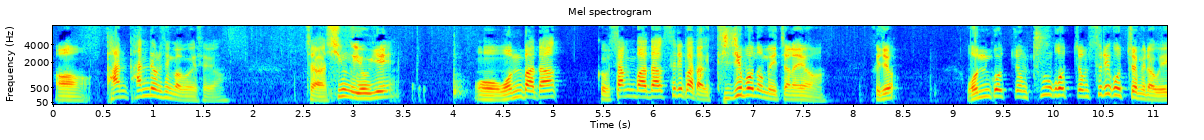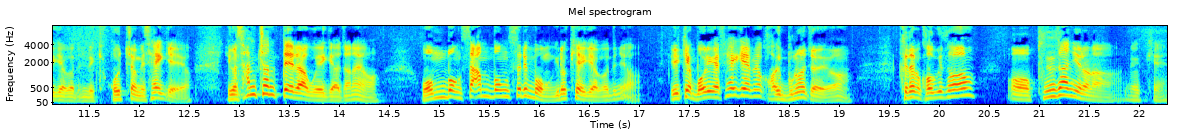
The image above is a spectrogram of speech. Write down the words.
어, 반 반대로 생각해 보세요. 자, 신 여기 어, one바닥, 그 쌍바닥, three바닥 뒤집어 놓으면 있잖아요. 그죠? 원고점, 투고점, 쓰리고점이라고 얘기하거든요. 이렇게 고점이 세 개예요. 이거 3천대라고 얘기하잖아요. 원봉, 쌈봉, 쓰리봉 이렇게 얘기하거든요. 이렇게 머리가 세 개면 거의 무너져요. 그 다음에 거기서 어, 분산이 일어나 이렇게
